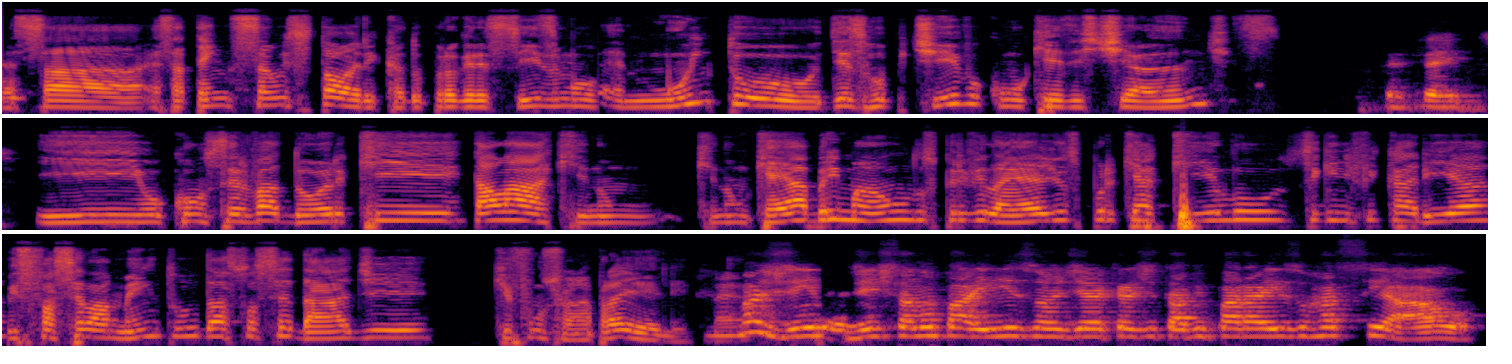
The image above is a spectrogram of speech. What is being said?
essa, essa tensão histórica do progressismo é muito disruptivo com o que existia antes. Perfeito. E o conservador que está lá, que não, que não quer abrir mão dos privilégios porque aquilo significaria o esfacelamento da sociedade que funciona para ele. Né? Imagina, a gente está num país onde acreditava em paraíso racial,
